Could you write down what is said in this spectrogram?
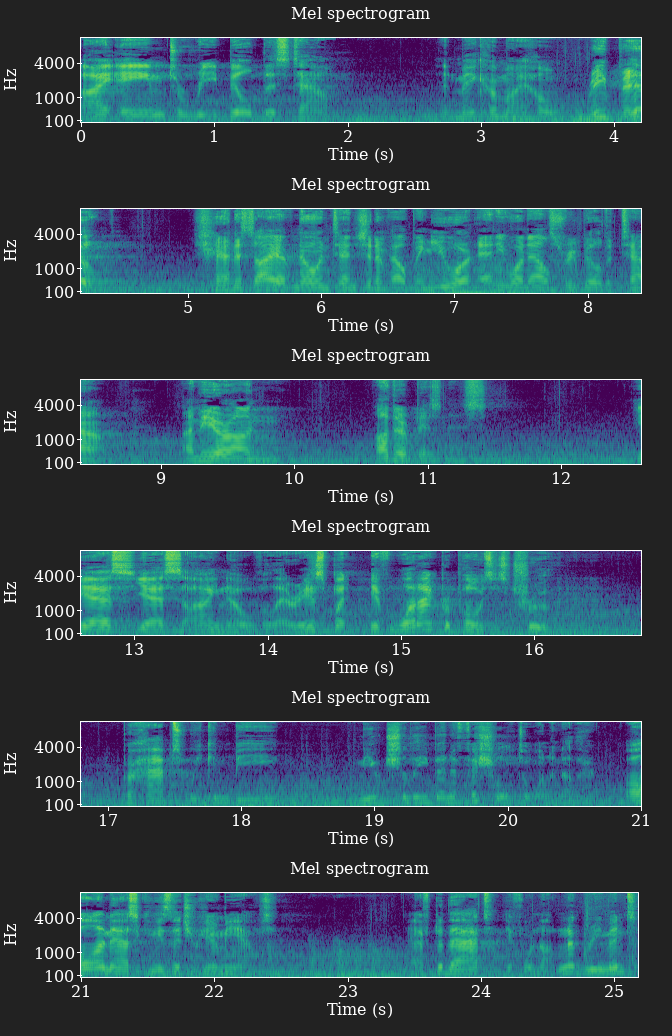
I aim to rebuild this town and make her my home. Rebuild? Janus, I have no intention of helping you or anyone else rebuild a town. I'm here on other business. Yes, yes, I know, Valerius, but if what I propose is true, perhaps we can be mutually beneficial to one another. All I'm asking is that you hear me out. After that, if we're not in agreement,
